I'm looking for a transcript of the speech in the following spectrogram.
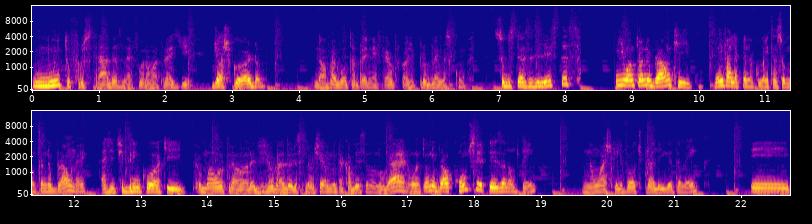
muito frustradas, né? Foram atrás de Josh Gordon, não vai voltar para a NFL por causa de problemas com substâncias ilícitas. E o Antônio Brown, que nem vale a pena comentar sobre o Antônio Brown, né? A gente brincou aqui uma outra hora de jogadores que não tinham muita cabeça no lugar. O Antônio Brown com certeza não tem. Não acho que ele volte para a liga também. E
